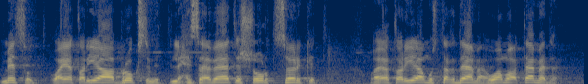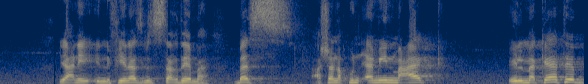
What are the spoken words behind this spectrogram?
method وهي طريقة approximate لحسابات ال short circuit وهي طريقة مستخدمة ومعتمدة. يعني إن في ناس بتستخدمها بس عشان أكون أمين معاك المكاتب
